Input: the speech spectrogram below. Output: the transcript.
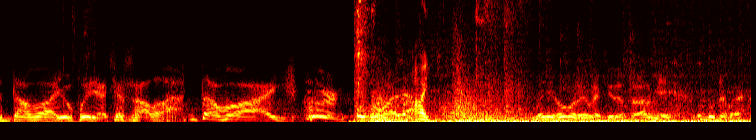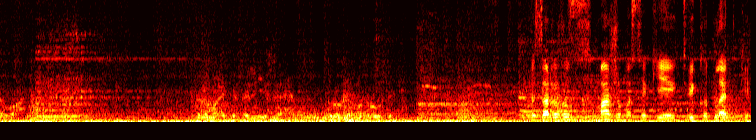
Давай, упиряче жало! Давай! Ай! Мені говорили, підеш до армії, буде весело. Тримайся сильніше, трохи потрусить. Ми зараз розсмажимося, як є дві котлетки.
